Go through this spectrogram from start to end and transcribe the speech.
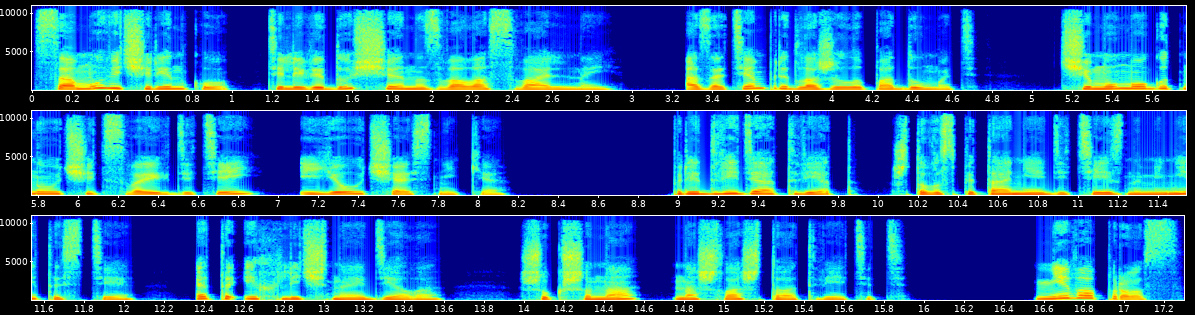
Саму вечеринку телеведущая назвала свальной, а затем предложила подумать, чему могут научить своих детей ее участники. Предвидя ответ, что воспитание детей знаменитости – это их личное дело, Шукшина нашла, что ответить. Не вопрос.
